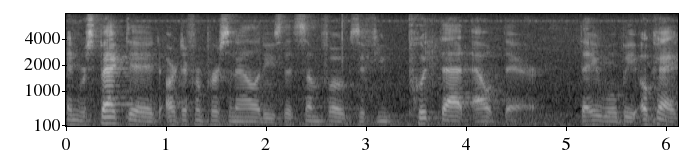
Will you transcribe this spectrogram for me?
and respected our different personalities. That some folks, if you put that out there, they will be okay.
